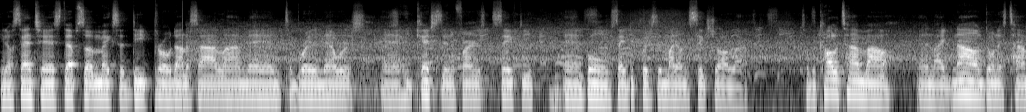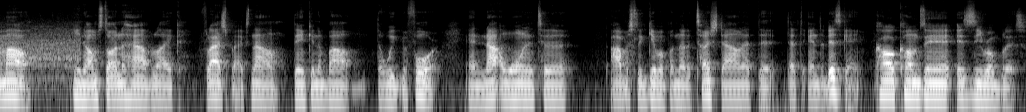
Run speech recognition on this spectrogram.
You know, Sanchez steps up, makes a deep throw down the sideline, man, to Braylon Edwards, and he catches it in front of safety, and boom, safety pushes him out on the six-yard line. So we call a timeout, and like now during this timeout, you know, I'm starting to have like flashbacks now, thinking about the week before, and not wanting to obviously give up another touchdown at the at the end of this game. Call comes in, it's zero blitz.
